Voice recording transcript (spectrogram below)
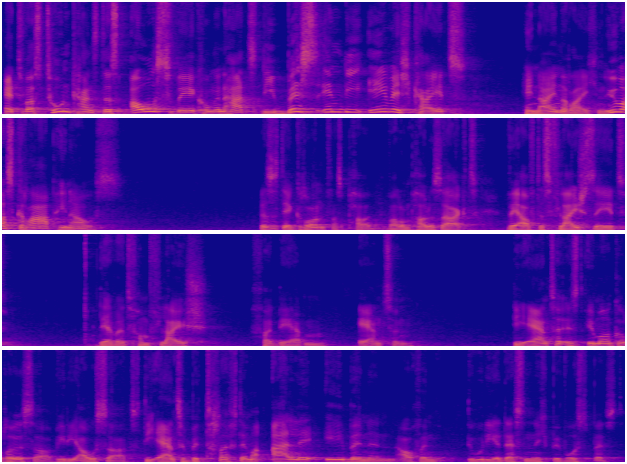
etwas tun kannst, das Auswirkungen hat, die bis in die Ewigkeit hineinreichen, übers Grab hinaus. Das ist der Grund, warum Paulus sagt, wer auf das Fleisch sät, der wird vom Fleisch Verderben ernten. Die Ernte ist immer größer wie die Aussaat. Die Ernte betrifft immer alle Ebenen, auch wenn du dir dessen nicht bewusst bist.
